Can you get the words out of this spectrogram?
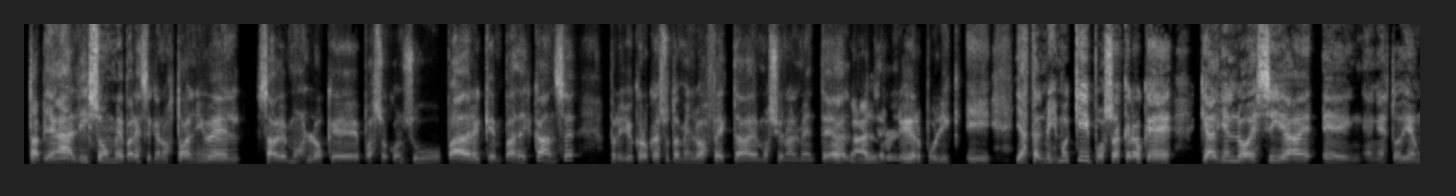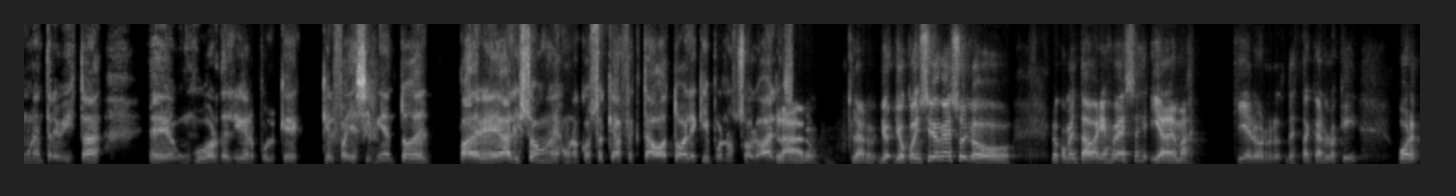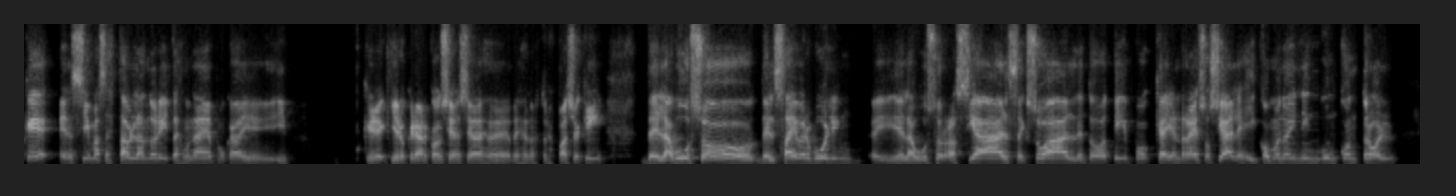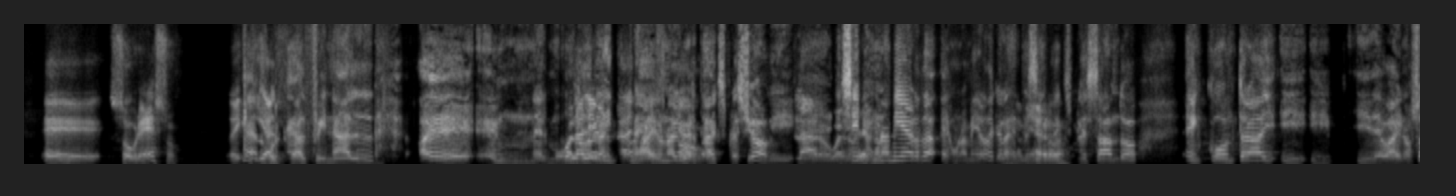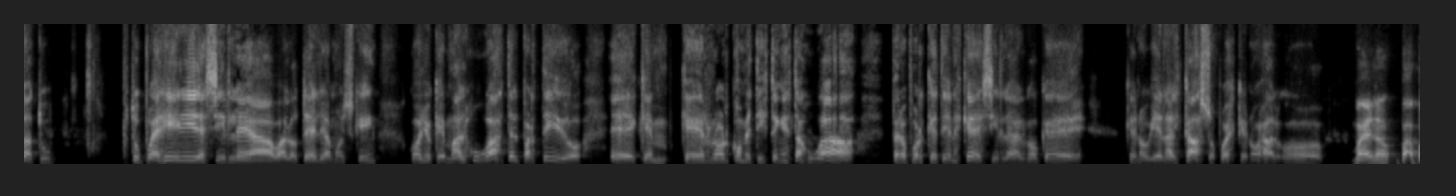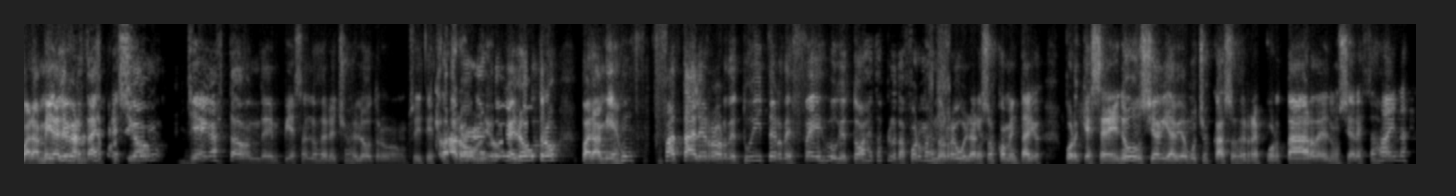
también Allison me parece que no está al nivel. Sabemos lo que pasó con su padre, que en paz descanse, pero yo creo que eso también lo afecta emocionalmente al Liverpool y, y, hasta el mismo equipo. O sea, creo que, que alguien lo decía en, en, estos días en una entrevista, eh, un jugador de Liverpool, que, que el fallecimiento del padre de Allison es una cosa que ha afectado a todo el equipo, no solo a Allison. Claro, claro. Yo, yo coincido en eso y lo, lo he comentado varias veces y además quiero destacarlo aquí, porque encima se está hablando ahorita, es una época y, quiero crear conciencia desde, nuestro espacio aquí, del abuso del cyberbullying y el abuso racial, sexual, de todo tipo que hay en redes sociales y cómo no hay ningún control eh, sobre eso. Eh, y al, porque al final eh, en el mundo hay una libertad de expresión y, claro, bueno, sí, es una mierda, es una mierda que la gente se está expresando en contra y, y, y de vaina. O sea, tú, tú puedes ir y decirle a Balotelli, a Moiskin, coño, que mal jugaste el partido, eh, qué, error cometiste en esta jugada, pero ¿por qué tienes que decirle algo que, que no viene al caso? Pues que no es algo... Bueno, para mí la libertad de expresión llega hasta donde empiezan los derechos del otro. Si te estás claro, en el otro, para mí es un fatal error de Twitter, de Facebook, de todas estas plataformas de no regular esos comentarios, porque se denuncian y había muchos casos de reportar, de denunciar estas vainas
